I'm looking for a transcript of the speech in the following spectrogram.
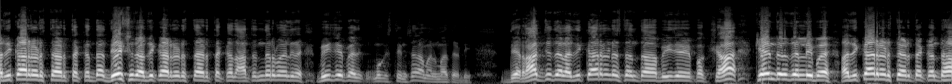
ಅಧಿಕಾರ ನಡೆಸ್ತಾ ಇರ್ತಕ್ಕಂಥ, ದೇಶದ ಅಧಿಕಾರ ನಡೆಸ್ತಾ ಇರ್ತಕ್ಕಂಥ ಆ ಸಂದರ್ಭದಲ್ಲಿ ಬಿ ಜೆ ಪಿ ಮುಗಿಸ್ತೀನಿ ಸರ್ ಆಮೇಲೆ ಮಾತಾಡಿ. ದೇ- ರಾಜ್ಯದಲ್ಲಿ ಅಧಿಕಾರ ನಡೆಸಿದಂತಹ ಬಿ ಜೆ ಪಿ ಪಕ್ಷ ಕೇಂದ್ರದಲ್ಲಿ ಅಧಿಕಾರ ನಡೆಸ್ತಾ ಇರ್ತಕ್ಕಂತಹ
